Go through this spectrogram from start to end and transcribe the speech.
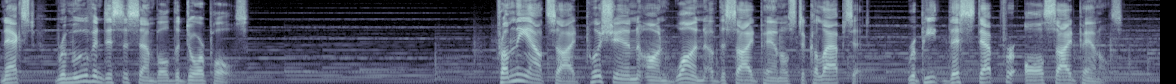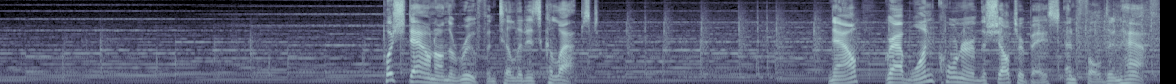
Next, remove and disassemble the door poles. From the outside, push in on one of the side panels to collapse it. Repeat this step for all side panels. Push down on the roof until it is collapsed. Now, grab one corner of the shelter base and fold in half.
